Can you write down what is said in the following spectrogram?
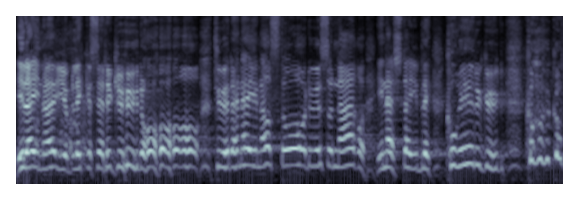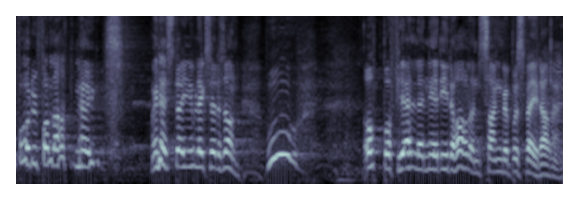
I det ene øyeblikket så er det Gud. Å, du er den eneste, å, du er så nær. Og I neste øyeblikk Hvor er du, Gud? Hvor, hvorfor har du forlatt meg? Og I neste øyeblikk så er det sånn uh, Opp på fjellet, ned i dalen, sang vi på Speideren.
